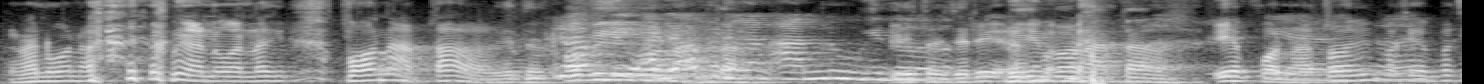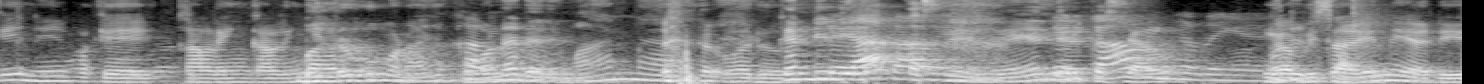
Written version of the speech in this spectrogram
nganuan nganuan lagi pohon Natal gitu. Kenapa sih ada apa dengan Anu gitu? Gitu, jadi Bikin pohon Natal. Iya pohon Natal tapi pakai pakai ini, pakai kaleng-kaleng gitu. Baru gua mau nanya pohonnya dari mana? Waduh. Kan dia di atas nih, di Dari atas kaleng katanya. nggak bisa ini ya di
